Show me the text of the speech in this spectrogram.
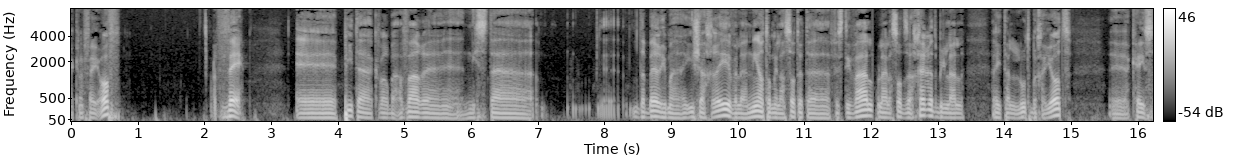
uh, כנפי עוף. ופיתה כבר בעבר uh, ניסתה uh, לדבר עם האיש האחראי ולהניע אותו מלעשות את הפסטיבל, אולי לעשות זה אחרת בגלל ההתעללות בחיות, אה, הקייס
